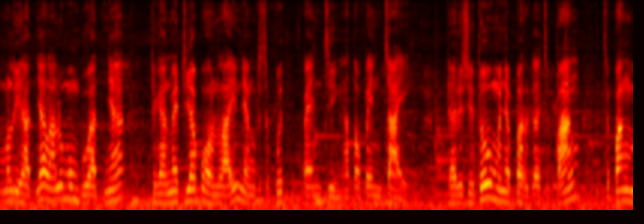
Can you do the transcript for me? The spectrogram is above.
melihatnya lalu membuatnya dengan media pohon lain yang disebut penjing atau pencai. Dari situ menyebar ke Jepang, Jepang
